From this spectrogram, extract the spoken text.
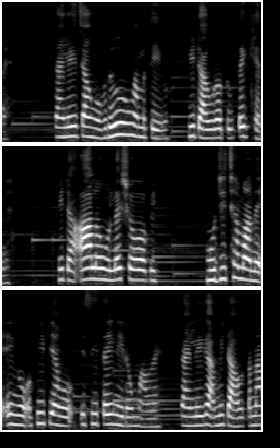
တယ်ကြိုင်လေးအကြောင်းကိုဘယ်သူမှမသိဘူးမိတာကိုတော့သူသိတ်ခင်တယ်မိတာအားလုံးကိုလက်လျှော့ပြီးငိုကြီးချက်မနဲ့အိမ်ကိုအပြီးပြန်ဖို့ပစ္စည်းသိမ်းနေတော့မှာပဲ ကြိုင်လေးကမိတာကိုတနာ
